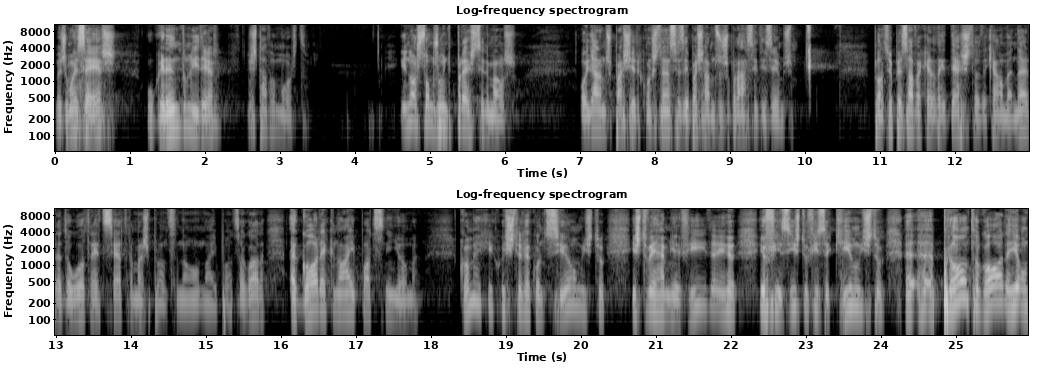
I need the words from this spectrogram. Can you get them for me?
Mas Moisés, o grande líder, estava morto. E nós somos muito prestes, irmãos, olharmos para as circunstâncias e baixarmos os braços e dizemos: Pronto, eu pensava que era desta, daquela maneira, da outra, etc. Mas pronto, não, não há hipótese. Agora, agora é que não há hipótese nenhuma. Como é que isto aconteceu? Isto, isto veio à minha vida, eu, eu fiz isto, eu fiz aquilo, isto, uh, uh, pronto, agora, ele,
